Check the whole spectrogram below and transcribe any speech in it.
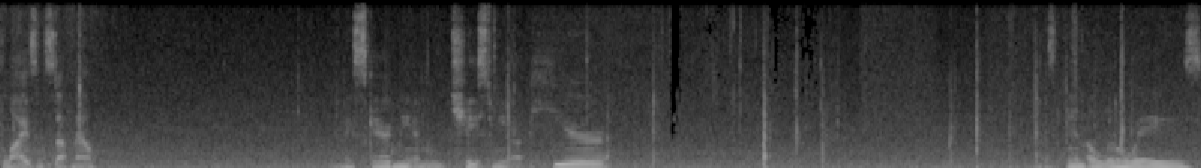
flies and stuff now. And they scared me and chased me up here. It's in a little ways.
